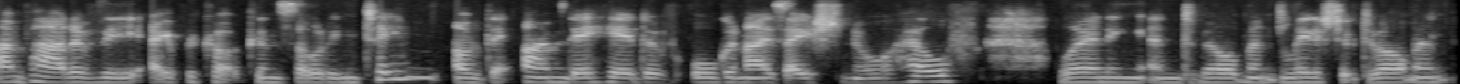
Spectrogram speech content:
I'm part of the Apricot Consulting team. Of the, I'm the head of organisational health, learning and development, leadership development,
